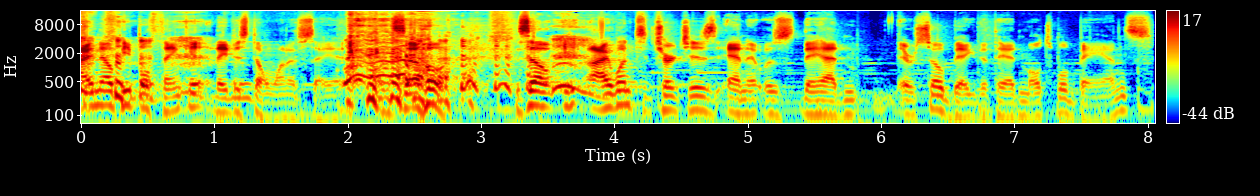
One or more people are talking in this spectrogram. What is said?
I know people think it. They just don't want to say it. So, so I went to churches, and it was they had they were so big that they had multiple bands,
